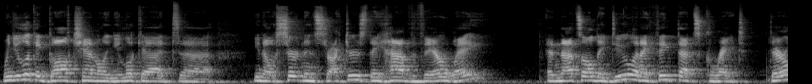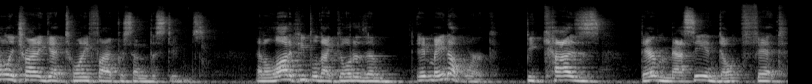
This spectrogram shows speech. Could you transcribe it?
when you look at Golf Channel and you look at uh, you know certain instructors, they have their way, and that's all they do. And I think that's great. They're only trying to get twenty five percent of the students, and a lot of people that go to them, it may not work because they're messy and don't fit.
